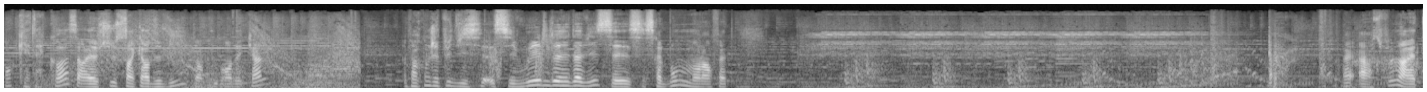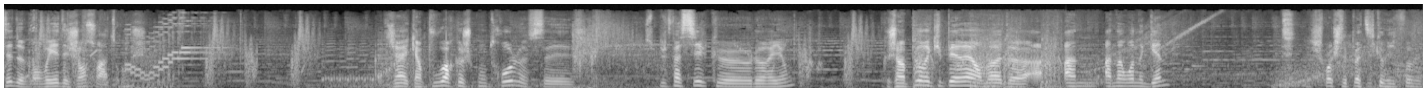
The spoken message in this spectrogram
Ok, d'accord. Ça enlève juste un quart de vie dans le plus grand des calmes. Par contre, j'ai plus de vie. Si vous voulez me donner de la vie, ce serait bon moment là en fait. Ouais, alors tu peux m'arrêter de m'envoyer des gens sur la tronche. Déjà avec un pouvoir que je contrôle, c'est plus facile que le rayon. Que j'ai un peu récupéré en mode Anna One Again. je crois que je l'ai pas dit comme il faut, mais...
